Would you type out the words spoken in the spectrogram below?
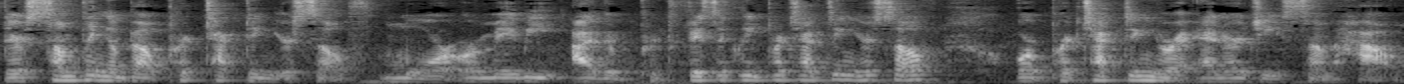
There's something about protecting yourself more, or maybe either physically protecting yourself or protecting your energy somehow.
